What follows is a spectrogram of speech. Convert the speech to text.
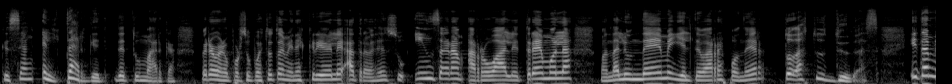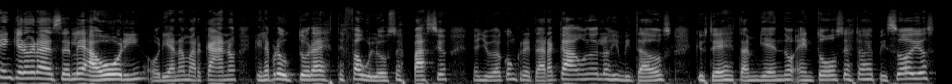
que sean el target de tu marca. Pero bueno, por supuesto también escríbele a través de su Instagram, arroba Ale Trémola, mándale un DM y él te va a responder todas tus dudas. Y también quiero agradecerle a Ori, Oriana Marcano, que es la productora de este fabuloso espacio. Me ayuda a concretar a cada uno de los invitados que ustedes están viendo en todos estos episodios.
